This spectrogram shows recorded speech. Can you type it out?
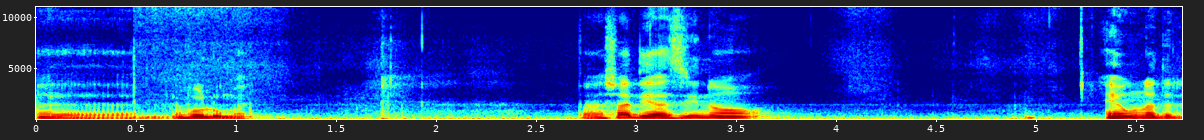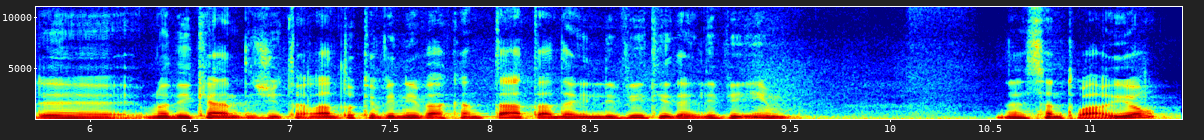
eh, volume. La parasha di Asino è uno dei cantici, tra l'altro, che veniva cantata dai Leviti, dai Leviim nel santuario.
